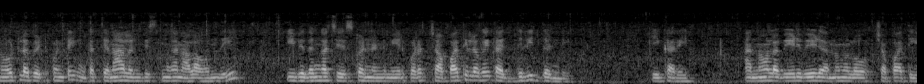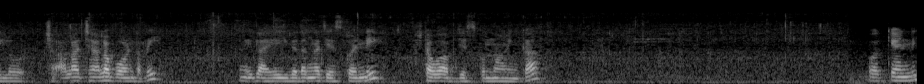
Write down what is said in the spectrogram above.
నోట్లో పెట్టుకుంటే ఇంకా తినాలనిపిస్తుంది కానీ అలా ఉంది. ఈ విధంగా చేసుకోండి మీరు కూడా చపాతీలోకి అయితే అద్దరిద్దండి. ఈ కర్రీ. అన్నంలో వేడి వేడి అన్నంలో చపాతీలో చాలా చాలా బాగుంటుంది. ఇలా ఈ విధంగా చేసుకోండి. స్టవ్ ఆఫ్ చేసుకుందాం ఇంకా. ఓకే అండి.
